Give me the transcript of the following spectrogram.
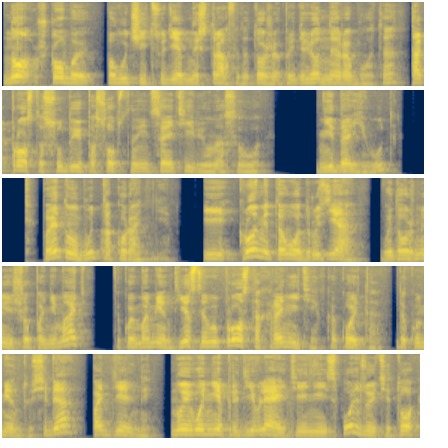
Но чтобы получить судебный штраф, это тоже определенная работа. Так просто суды по собственной инициативе у нас его не дают. Поэтому будьте аккуратнее. И кроме того, друзья, вы должны еще понимать, такой момент. Если вы просто храните какой-то документ у себя, поддельный, но его не предъявляете и не используете, то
